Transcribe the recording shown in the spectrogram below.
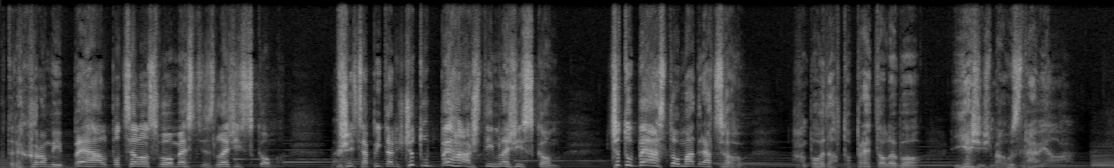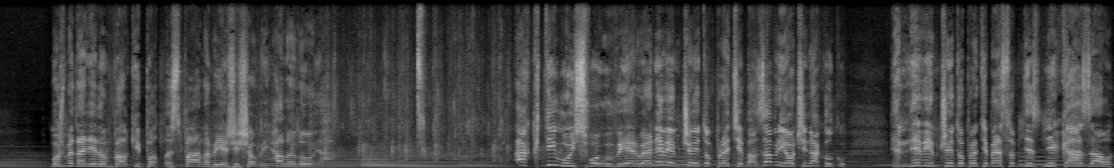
A ten chromý behal po celom svojom meste s ležiskom. Všetci sa pýtali, čo tu beháš s tým ležiskom? Čo tu beháš s tou madracou? A povedal to preto, lebo Ježiš ma uzdravil. Môžeme dať jeden veľký potles pánovi Ježišovi. Halelúja. Aktivuj svoju vieru. Ja neviem, čo je to pre teba. Zavri oči na chvíľku. Ja neviem, čo je to pre teba. Ja som dnes nekázal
